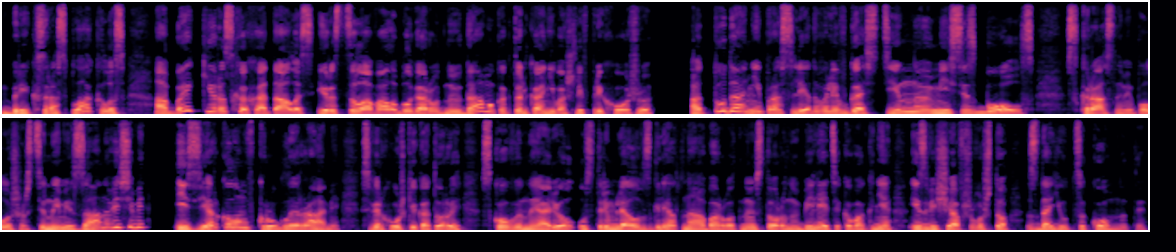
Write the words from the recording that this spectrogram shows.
Бригс расплакалась, а Бекки расхохоталась и расцеловала благородную даму, как только они вошли в прихожую. Оттуда они проследовали в гостиную миссис Боллс с красными полушерстяными занавесями и зеркалом в круглой раме, с верхушки которой скованный орел устремлял взгляд на оборотную сторону билетика в окне, извещавшего, что сдаются комнаты.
